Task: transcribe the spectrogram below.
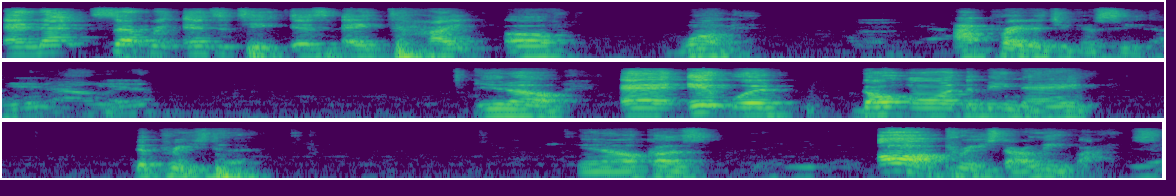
And that separate entity is a type of woman. I pray that you can see that. You know, and it would go on to be named the priesthood. You know, because all priests are Levites.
